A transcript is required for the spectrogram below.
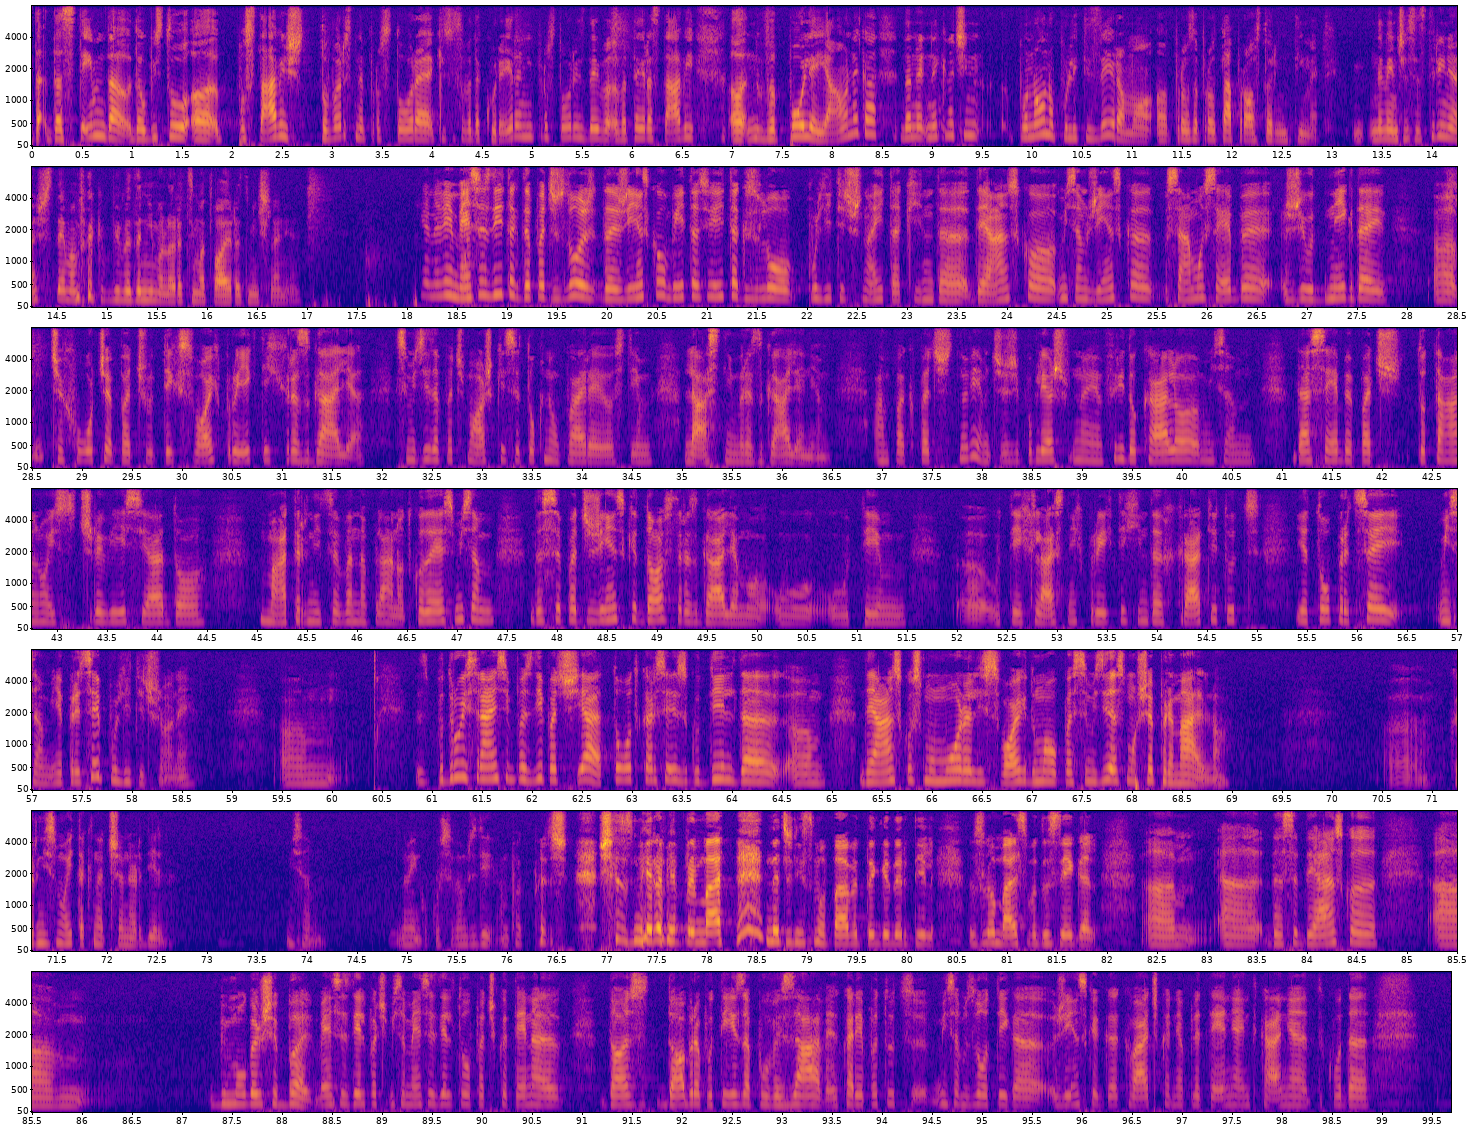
da, da s tem, da, da v bistvu uh, postaviš to vrstne prostore, ki so seveda kurirani prostori zdaj v, v tej razstavi, uh, v polje javnega, da na nek način ponovno politiziramo uh, ta prostor intime. Ne vem, če se strinjaš s tem, ampak bi me zanimalo recimo tvoje razmišljanje. Ja, ne vem, meni se zdi tak, da pač zelo, da ženska umetnost je itak zelo politična itak in da dejansko, mislim, ženska samo sebe že od nekdaj, um, če hoče, pač v teh svojih projektih razgalja. Se mi zdi, da pač moški se tok ne ukvarjajo s tem lastnim razgaljanjem. Ampak pač, ne vem, če že pogledaš, ne vem, Frido Kalo, mislim, da sebe pač totalno iz črevesja do maternice ven na plano. Tako da jaz mislim, da se pač ženske dost razgaljamo v, v, tem, eh, v teh lastnih projektih in da hkrati tudi je to precej, mislim, je precej politično. Ne? Um, po drugi strani se mi pa zdi pač, ja, to, kar se je zgodil, da um, dejansko smo morali svojih domov, pa se mi zdi, da smo še premalno, uh, ker nismo itak nič naredili. Mislim, Ne vem, kako se vam zdi, ampak pač še zmeraj je premalo, nič nismo pametnega naredili, zelo malo smo dosegali. Um, uh, da se dejansko um, bi mogli še bolj. Meni se zdel pač, mislim, meni se zdel to pač kot ena dosti dobra poteza povezave, kar je pa tudi, mislim, zelo tega ženskega kvačkanja, pletenja in tkanja, tako da,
